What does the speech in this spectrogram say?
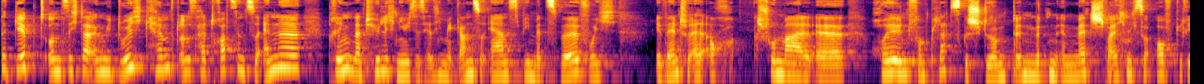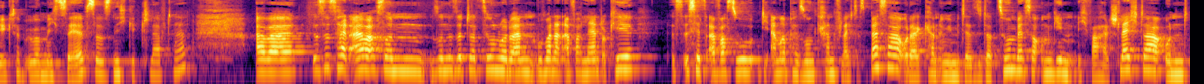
begibt und sich da irgendwie durchkämpft und es halt trotzdem zu Ende bringt. Natürlich nehme ich das jetzt nicht mehr ganz so ernst wie mit zwölf, wo ich eventuell auch schon mal äh, heulend vom Platz gestürmt bin mitten im Match, weil ich mich so aufgeregt habe über mich selbst, dass es nicht geklappt hat. Aber das ist halt einfach so, ein, so eine Situation, wo, dann, wo man dann einfach lernt, okay, es ist jetzt einfach so, die andere Person kann vielleicht das besser oder kann irgendwie mit der Situation besser umgehen. Ich war halt schlechter und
